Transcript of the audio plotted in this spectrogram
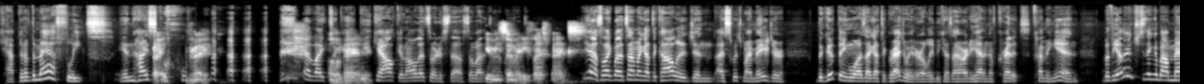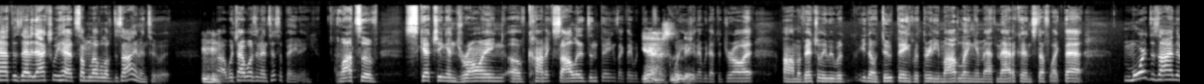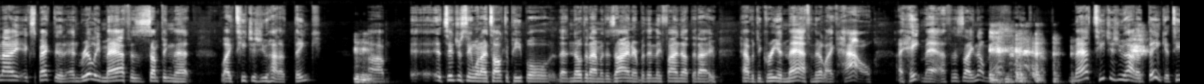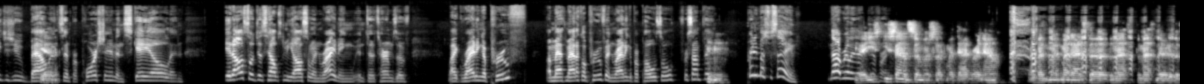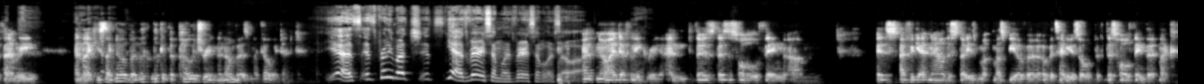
captain of the mathletes in high school Right. and like Oh. AP Calc and all that sort of stuff. So by the Give me time so I- many flashbacks. yeah, so like by the time I got to college and I switched my major, the good thing was I got to graduate early because I already had enough credits coming in. But the other interesting thing about math is that it actually had some level of design into it, uh, which I wasn't anticipating. Lots of sketching and drawing of conic solids and things like they would Yeah, absolutely. equation and we'd have to draw it. Um, eventually, we would you know do things with 3D modeling and Mathematica and stuff like that more design than I expected. And really, math is something that like teaches you how to think. Um, it's interesting when I talk to people that know that I'm a designer, but then they find out that I have a degree in math, and they're like, "How? I hate math." It's like, no, math, math teaches you how to think. It teaches you balance and proportion and scale, and it also just helps me also in writing into terms of like writing a proof, a mathematical proof, and writing a proposal for something. Pretty much the same. Not really Yeah, you, different. you sound so much like my dad right now. my, my, my dad's the, the math the math nerd of the family, and like he's like, no, but look look at the poetry and the numbers. I'm like, oh wait, dad. yeah, it's it's pretty much it's yeah, it's very similar. It's very similar. So uh, I, no, I definitely agree. And there's there's this whole thing. Um, it's I forget now. The studies mu- must be over over ten years old. But this whole thing that like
